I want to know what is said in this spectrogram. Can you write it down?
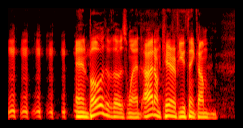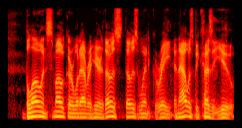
and both of those went. I don't care if you think I'm blowing smoke or whatever here. Those those went great, and that was because of you.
